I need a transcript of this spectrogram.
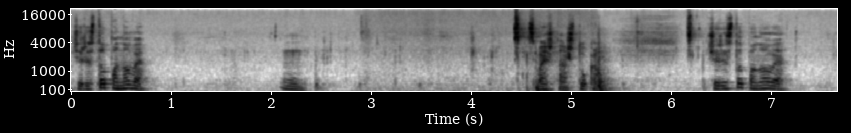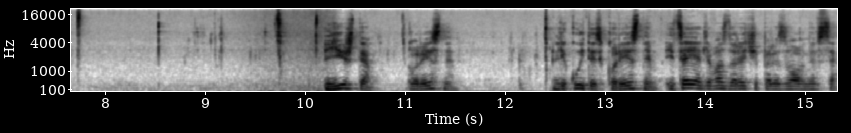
Через то, панове. м, Смачна штука. Через то, панове. Їжте корисне. Лікуйтесь корисним. І це я для вас, до речі, перезвав не все. У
